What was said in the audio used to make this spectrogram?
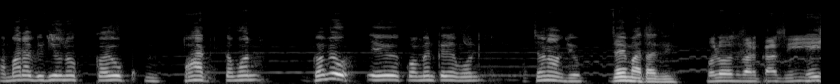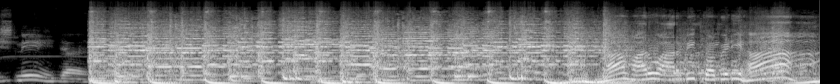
અમારા વિડીયોનો કયો ભાગ તમને ગમ્યો એ કોમેન્ટ કરી મને જણાવજો. જય માતાજી. બોલો દેશની જય. હા મારું આરબી કોમેડી હા.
